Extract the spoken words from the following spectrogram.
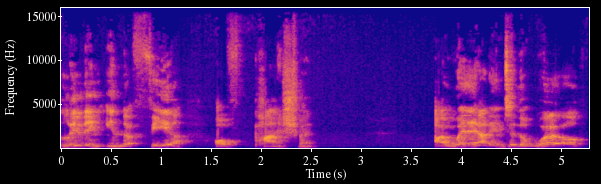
living in the fear of punishment. I went out into the world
